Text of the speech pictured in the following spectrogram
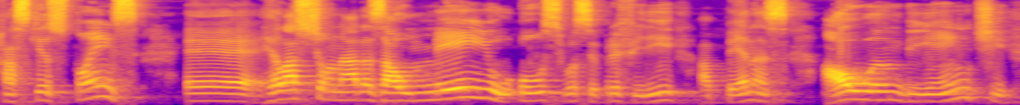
as questões é, relacionadas ao meio, ou se você preferir, apenas ao ambiente,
